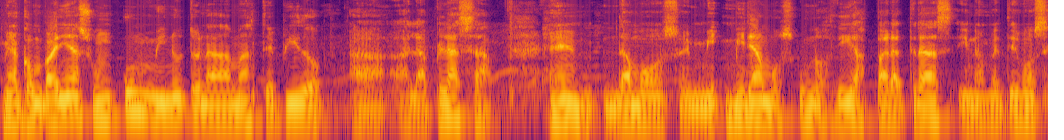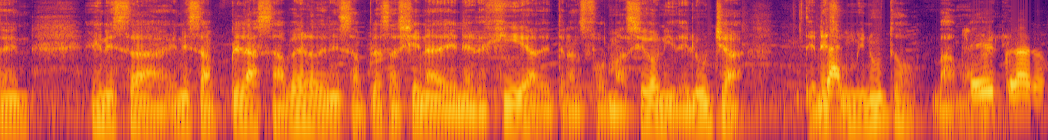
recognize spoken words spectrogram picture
Me acompañas un, un, minuto nada más, te pido, a, la plaza. ¿eh? Damos, eh, miramos unos días para atrás y nos metemos en, en, esa, en esa plaza verde, en esa plaza llena de energía, de transformación y de lucha. ¿Tenés un minuto? Vamos. Sí, claro.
